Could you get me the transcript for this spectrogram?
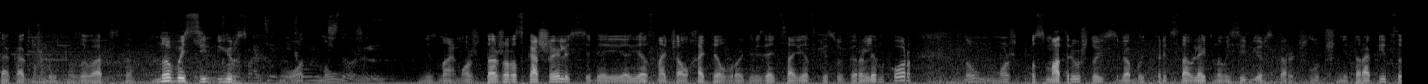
Так, как он будет называться-то? Новосибирск. Вот, ну, не знаю, может даже раскошелюсь себе. Я, я сначала хотел вроде взять советский суперлинкор. Ну, может посмотрю, что из себя будет представлять Новосибирск. Короче, лучше не торопиться,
